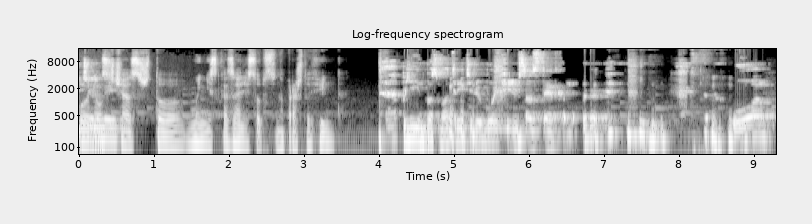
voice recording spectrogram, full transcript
понял сейчас, что мы не сказали, собственно, про что фильм-то. Блин, посмотрите любой фильм со Стэтхэмом. Он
